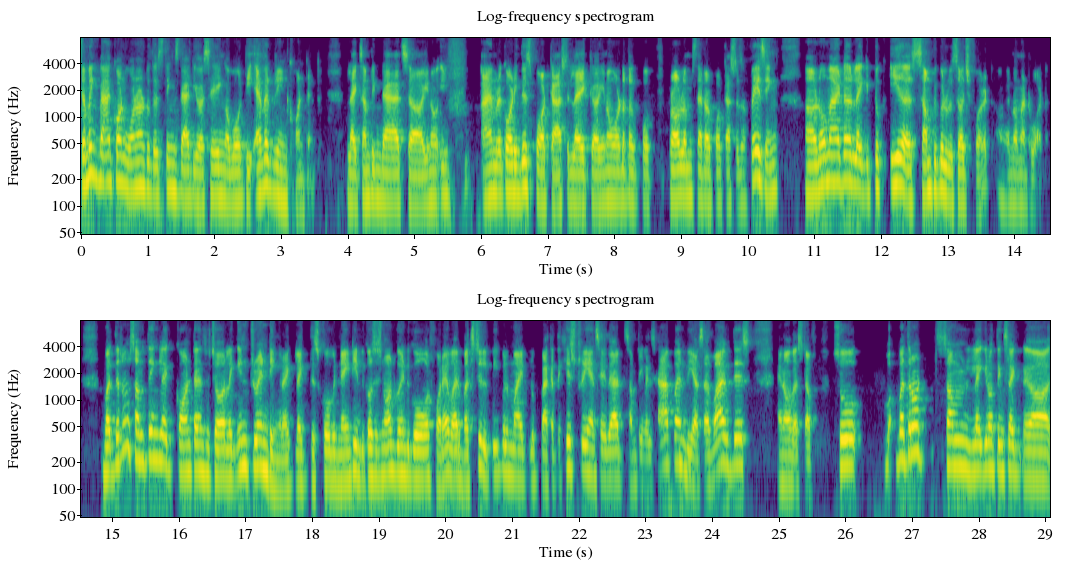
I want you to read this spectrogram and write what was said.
jumping back on one or two those things that you are saying about the evergreen content like something that's uh, you know if i'm recording this podcast like uh, you know what are the problems that our podcasters are facing uh, no matter like it took years some people will search for it uh, no matter what. But there are something like contents which are like in trending right? Like this covid-19 because it's not going to go over forever but still people might look back at the history and say that something has happened we have survived this and all that stuff. So but there are some like you know things like uh,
